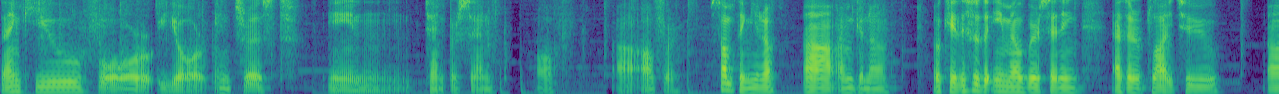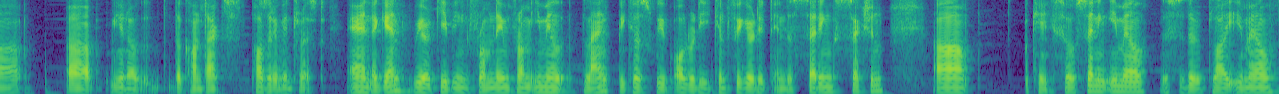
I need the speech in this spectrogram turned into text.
thank you for your interest in 10% off uh, offer. Something you know. Uh, i'm gonna okay this is the email we're sending as a reply to uh, uh, you know the, the contact's positive interest. And again we are keeping from name from email blank because we've already configured it in the settings section. Uh, okay so sending email this is the reply email.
